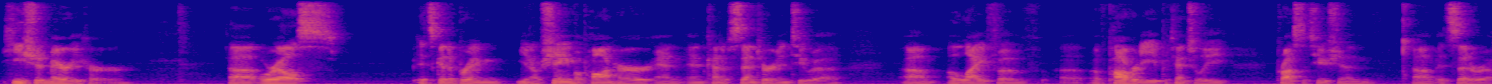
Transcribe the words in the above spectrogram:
he should marry her, uh, or else it's going to bring you know shame upon her and and kind of send her into a um, a life of uh, of poverty, potentially prostitution, um, etc.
